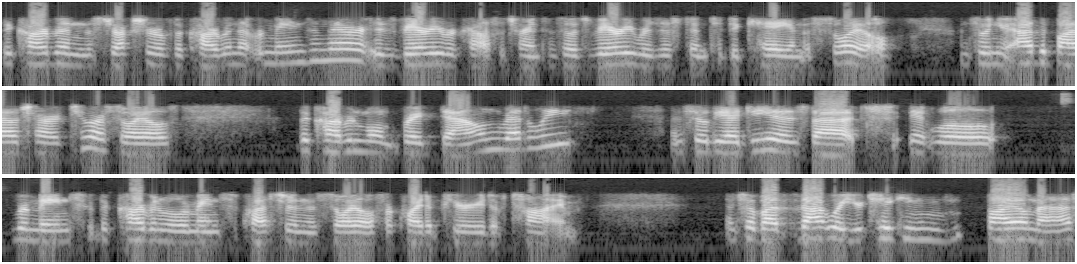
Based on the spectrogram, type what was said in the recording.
the carbon, the structure of the carbon that remains in there is very recalcitrant, and so it's very resistant to decay in the soil. And so when you add the biochar to our soils, the carbon won't break down readily. And so the idea is that it will remain, the carbon will remain sequestered in the soil for quite a period of time. And so by that way, you're taking biomass,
